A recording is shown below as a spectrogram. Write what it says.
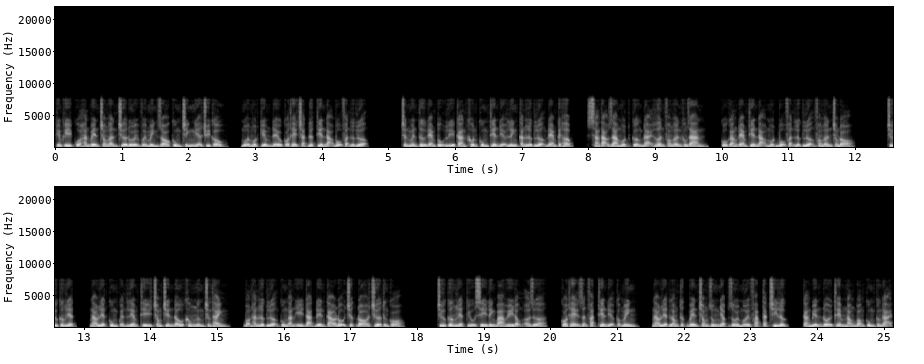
kiếm khí của hắn bên trong ẩn chứa đối với mình do cùng chính nghĩa truy cầu, mỗi một kiếm đều có thể chặt đứt thiên đạo bộ phận lực lượng. Trấn nguyên tử đem tụ lý càn khôn cùng thiên địa linh căn lực lượng đem kết hợp, sáng tạo ra một cường đại hơn phong ấn không gian, cố gắng đem thiên đạo một bộ phận lực lượng phong ấn trong đó. Chư cương liệt, ngao liệt cùng quyển liêm thì trong chiến đấu không ngừng trưởng thành, bọn hắn lực lượng cùng ăn ý đạt đến cao độ trước đó chưa từng có. Chư cương liệt cựu sĩ đinh ba huy động ở giữa có thể dẫn phát thiên địa cộng minh, ngao liệt long tức bên trong dung nhập rồi mới pháp tắc chi lực, càng biến đổi thêm nóng bỏng cùng cường đại,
